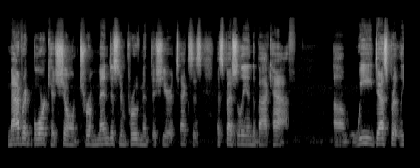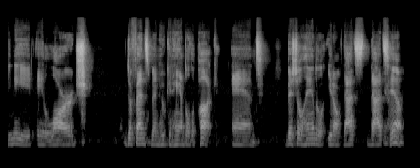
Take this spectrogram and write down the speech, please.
Mavrik Bourque has shown tremendous improvement this year at Texas, especially in the back half. Um, we desperately need a large defenseman who can handle the puck, and Bichsel handle. You know, that's that's yeah. him.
